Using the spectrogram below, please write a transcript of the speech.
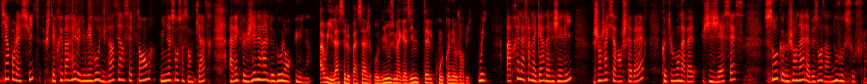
Tiens, pour la suite, je t'ai préparé le numéro du 21 septembre 1964 avec le général de Gaulle en une. Ah oui, là c'est le passage au News Magazine tel qu'on le connaît aujourd'hui. Oui, après la fin de la guerre d'Algérie, Jean-Jacques Savant-Schreiber, que tout le monde appelle JJSS, sent que le journal a besoin d'un nouveau souffle.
